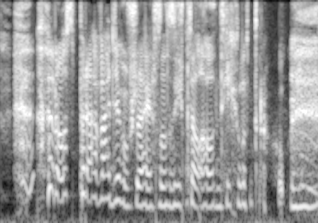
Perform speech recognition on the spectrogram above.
rozprávať a už aj som si chcela oddychnúť trochu. Uh-huh.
